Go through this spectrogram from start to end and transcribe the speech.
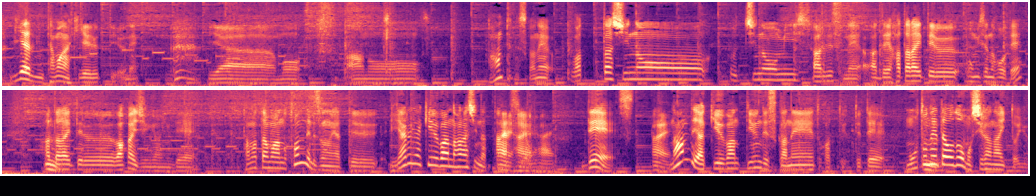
リアルに球が切れるっていうね。いやー、もう、あのー、なんていうんですかね、私の、うちのお店、あれですね、あで、働いてるお店の方で、働いてる若い従業員で、たまたまあの、トンネルズのやってるリアル野球版の話になったんはいですよ。はいはい。で、はい。なんで野球版って言うんですかねとかって言ってて、元ネタをどうも知らないという、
